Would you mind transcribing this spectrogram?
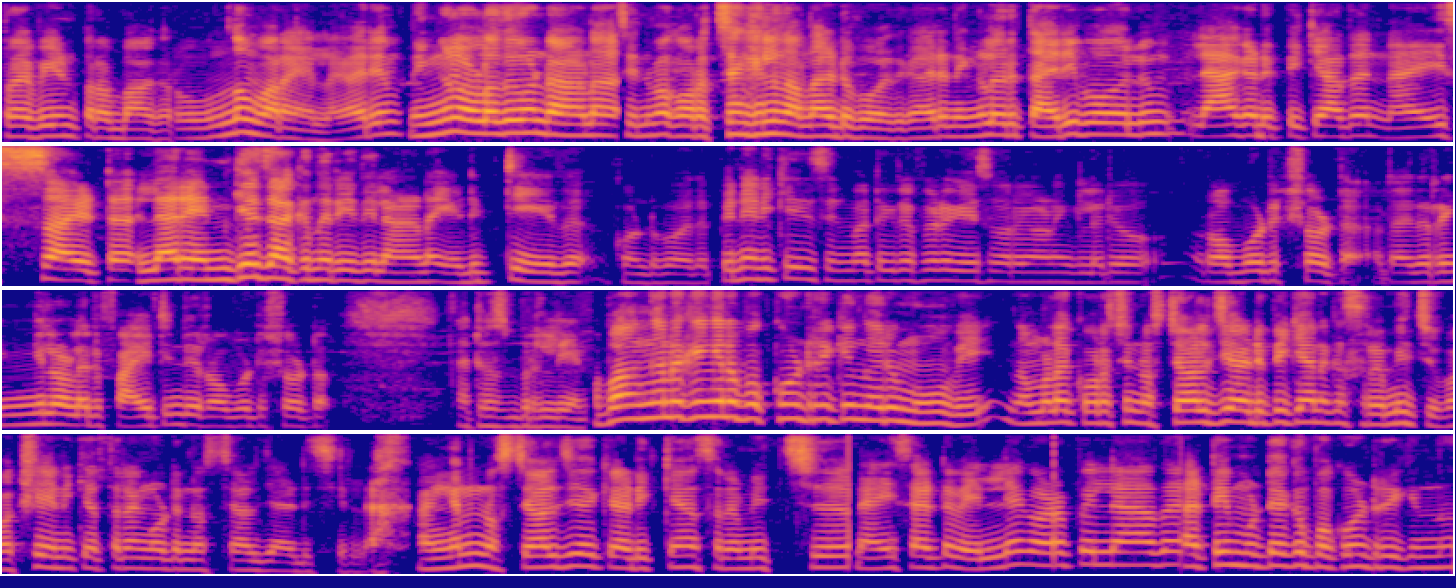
പ്രവീൺ പ്രഭാകർ. ഒന്നും പറയാനില്ല കാര്യം നിങ്ങളുള്ളത് കൊണ്ടാണ് സിനിമ കുറച്ചെങ്കിലും നന്നായിട്ട് പോയത്. കാര്യം നിങ്ങൾ ഒരു തരി പോലും ലാഗ് അടിപ്പിക്കാതെ നൈസായിട്ട് എല്ലാവരും എൻഗേജ് ആക്കുന്ന രീതിയിലാണ് എഡിറ്റ് ചെയ്ത് കൊണ്ടുപോയത്. പിന്നെ എനിക്ക് സിനിമാറ്റോഗ്രാഫിയുടെ കേസ് പറയുവാണെങ്കിൽ ഒരു റോബോട്ടിക് ഷോട്ട് അതായത് റിങ്ങിലുള്ള ഒരു ഫൈറ്റിന്റെ robotic shot that was brilliant അപ്പോൾ അങ്ങനെയൊക്കെ ഇങ്ങനെ പൊക്കോണ്ടിരിക്കുന്ന ഒരു മൂവി നമ്മളെ കുറച്ച് നൊസ്റ്റാൾജി അടിപ്പിക്കാനൊക്കെ ശ്രമിച്ചു. പക്ഷേ എനിക്ക് അത്ര അങ്ങോട്ട് നൊസ്റ്റാൾജി അടിച്ചില്ല. അങ്ങനെ നൊസ്റ്റാൾജി ഒക്കെ അടിക്കാൻ ശ്രമിച്ച് നൈസായിട്ട് വലിയ കുഴപ്പമില്ലാതെ തട്ടിയും മുട്ടിയൊക്കെ പൊക്കോണ്ടിരിക്കുന്ന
